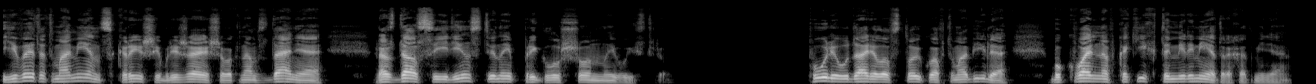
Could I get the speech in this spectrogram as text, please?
И в этот момент с крыши ближайшего к нам здания раздался единственный приглушенный выстрел. Пуля ударила в стойку автомобиля буквально в каких-то миллиметрах от меня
